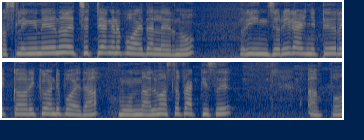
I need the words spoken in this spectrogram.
റെസ്ലിങ്ങിന് വെച്ചിട്ട് അങ്ങനെ പോയതല്ലായിരുന്നു. ഒരു ഇഞ്ചുറി കഴിഞ്ഞിട്ട് റിക്കവറിക്ക് വേണ്ടി പോയതാ. മൂന്ന് നാല് മാസത്തെ പ്രാക്ടീസ്. അപ്പോൾ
